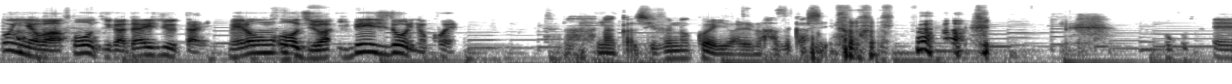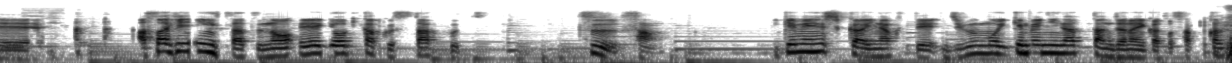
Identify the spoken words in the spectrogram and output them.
今夜は王子が大渋滞。メロン王子はイメージ通りの声。あなんか自分の声言われるの恥ずかしいな。えー、朝日印刷の営業企画スタッフ2さん。イケメンしかいなくて、自分もイケメンになったんじゃないかと錯覚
